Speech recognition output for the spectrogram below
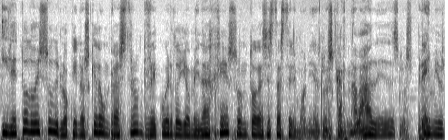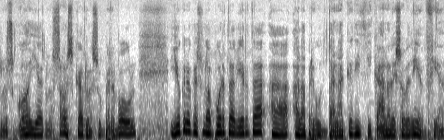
Y de todo eso, de lo que nos queda un rastro, recuerdo y homenaje, son todas estas ceremonias, los carnavales, los premios, los Goyas, los Oscars, la Super Bowl. Y yo creo que es una puerta abierta a la pregunta, a la crítica, a la desobediencia.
